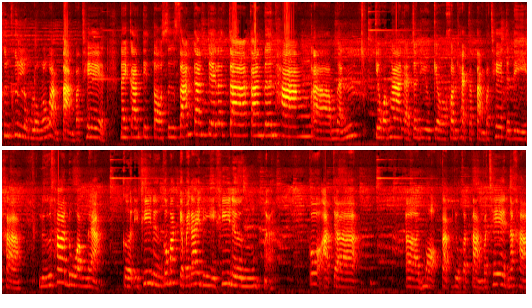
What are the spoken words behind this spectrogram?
ขึ้นขึ้นลงลงระหว่างต่างประเทศ ในการติดต่อสื่อสารการเจรจาการเดินทางอ่าเหมือน เกี่ยวกับงานอะจะดีลเกี่ยวกับคอนแทคกับต่างประเทศจะดีค่ะ หรือถ้าดวงเนี่ยเกิดอีกที่หนึ่งก็มักจะไปได้ดีอีกที่หนึ่งก็อาจจะเเหมาะกับอยู่กับต่างประเทศนะคะ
